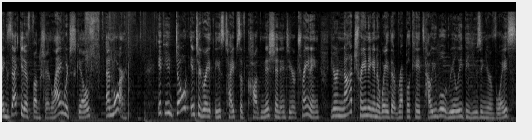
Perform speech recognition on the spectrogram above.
executive function, language skills, and more. If you don't integrate these types of cognition into your training, you're not training in a way that replicates how you will really be using your voice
